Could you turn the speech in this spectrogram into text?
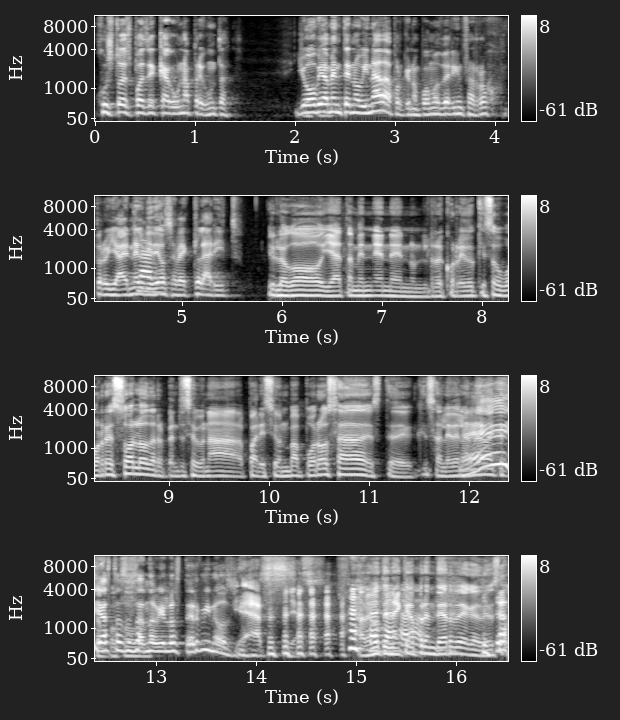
Justo después de que hago una pregunta. Yo obviamente no vi nada porque no podemos ver infrarrojo, pero ya en el Claro. video se ve clarito. Y luego ya también en, en el recorrido que hizo Borre solo, de repente se ve una aparición vaporosa este, que sale de la nada. ¡Eh! que ya tampoco- estás usando bien los términos. Yes. Yes. Algo tenía que aprender de, de esto.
